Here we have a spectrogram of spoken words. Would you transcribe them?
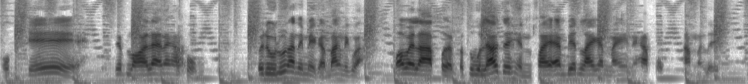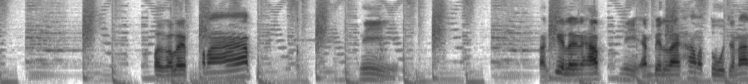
โอเค เรียบร้อยแล้วนะครับผม ไปดูรุ่นอนิเมะกันบ้างดีกว่า ว่าเวลาเปิดประตูแล้วจะเห็นไฟแอมเบียนไลท์กันไหมนะครับผมตามมาเลย เปิดกันเลยปั๊บนี่ สังเกตเลยนะครับ นี่แอมเบียนไลท์ข้างประตูจะหน้า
